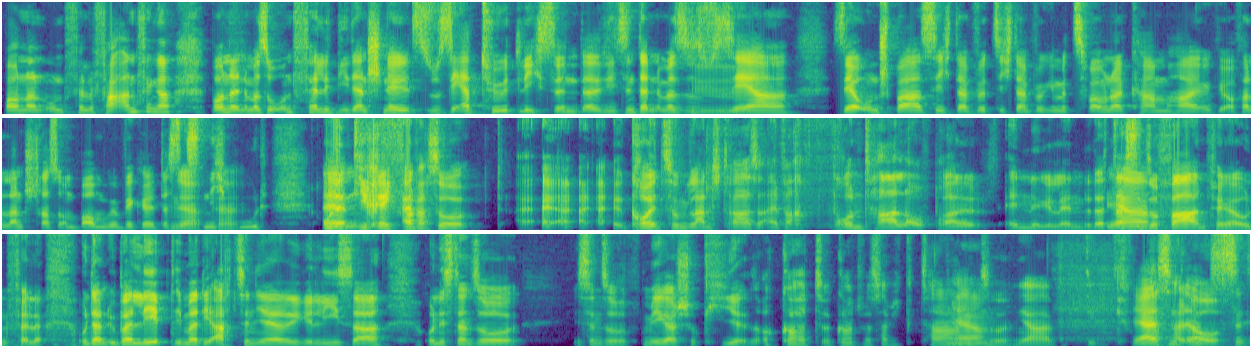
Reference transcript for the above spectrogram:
bauen dann Unfälle. Fahranfänger bauen dann immer so Unfälle, die dann schnell so sehr tödlich sind. Also die sind dann immer so mm. sehr, sehr unspaßig. Da wird sich dann wirklich mit 200 km/h irgendwie auf der Landstraße um Baum gewickelt. Das ja, ist nicht ja. gut. Oder ähm, direkt einfach so äh, äh, äh, Kreuzung, Landstraße, einfach Frontalaufprall, Ende Gelände. Das, ja. das sind so Fahranfängerunfälle. Und dann überlebt immer die 18-jährige Lisa und ist dann so, ist dann so mega schockiert. Oh Gott, oh Gott, was habe ich getan? Ja, so. ja, die, ja es sind halt auch. Sind,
